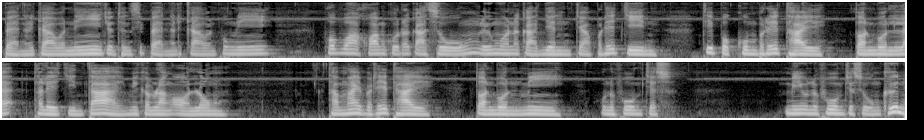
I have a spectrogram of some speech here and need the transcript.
18 นาฬิกาวันนี้จนถึง 18 นาฬิกาวันพรุ่งนี้ พบว่าความกดอากาศสูง หรือมวลอากาศเย็นจากประเทศจีน ที่ปกคลุมประเทศไทย ตอนบนและทะเลจีนใต้มีกำลังอ่อนลงทำให้ประเทศไทย ตอนบนมีอุณหภูมิจะ มีอุณหภูมิจะสูงขึ้น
